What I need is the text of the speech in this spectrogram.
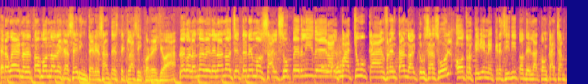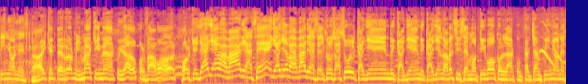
Pero bueno, de todo modo deja ser interesante este clásico regio, ¿ah? Luego a las 9 de la noche tenemos al superlíder, al Pachuca, enfrentando al Cruz Azul. Otro que viene crecidito de la Conca Champiñones. Ay, qué terror, mi máquina. Cuidado, por favor. Ah. Porque ya lleva varias, ¿eh? Ya lleva varias el Cruz Azul cayendo y cayendo y cayendo. A ver si se motivó con la Conca Champiñones.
